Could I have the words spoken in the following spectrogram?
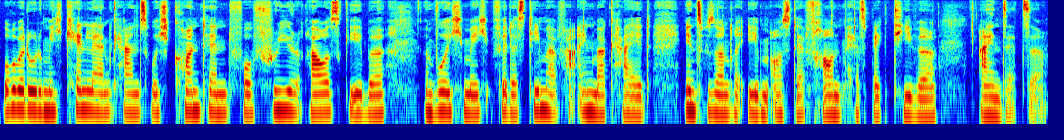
worüber du mich kennenlernen kannst, wo ich Content for free rausgebe und wo ich mich für das Thema Vereinbarkeit insbesondere insbesondere eben aus der Frauenperspektive einsetze.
